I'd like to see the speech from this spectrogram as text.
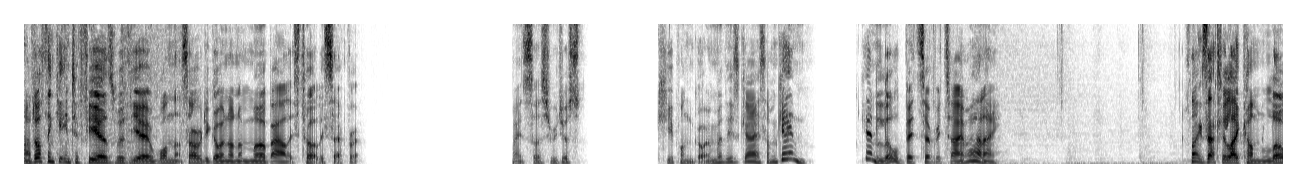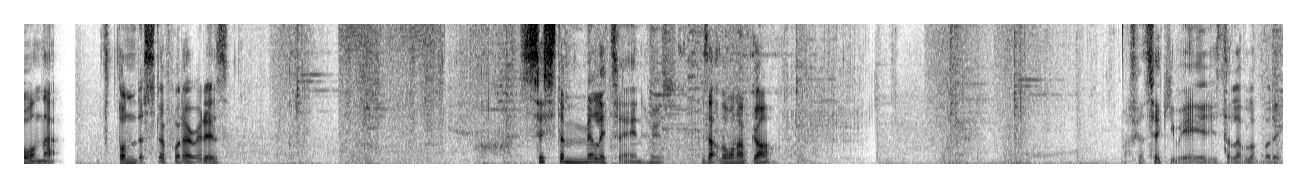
I don't think it interferes with your one that's already going on on mobile. It's totally separate. Right, so should we just keep on going with these guys? I'm getting getting little bits every time, aren't I? It's not exactly like I'm low on that thunder stuff, whatever it is. Sister Militant. Who's is that the one I've got? That's gonna take you ages to level up, buddy.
